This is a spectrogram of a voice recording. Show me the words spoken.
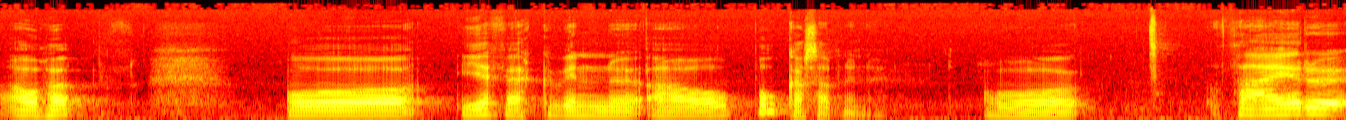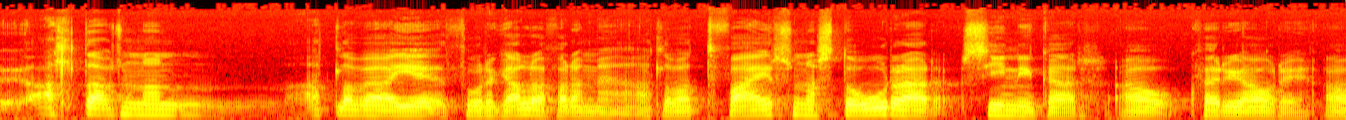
á höfn og ég fekk vinnu á bókasafninu. Og það eru alltaf svona allavega ég, þú er ekki alveg að fara með það, allavega tvær svona stórar síningar á hverju ári á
